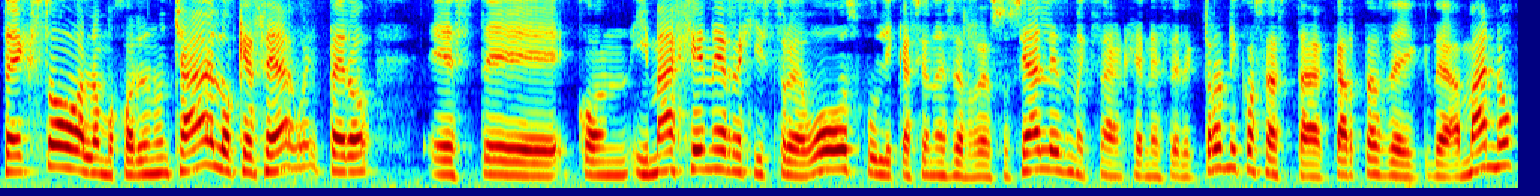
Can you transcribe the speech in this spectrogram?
texto a lo mejor en un chat, lo que sea, güey, pero este con imágenes, registro de voz, publicaciones en redes sociales, mensajes electrónicos, hasta cartas de, de a mano,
